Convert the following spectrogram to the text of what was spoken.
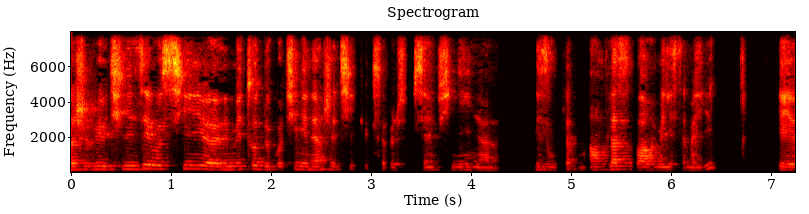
je vais utiliser aussi une méthode de coaching énergétique qui s'appelle Succès Infini, mise en place par Mélissa Maillet, et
